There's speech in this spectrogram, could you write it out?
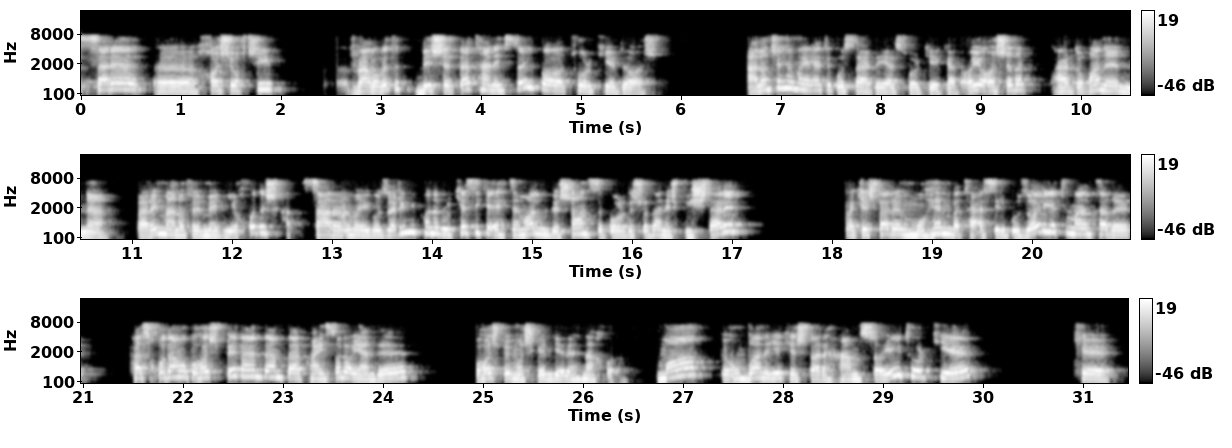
سر خاشخچی روابط به شدت تنشزایی با ترکیه داشت. الان چه حمایت گسترده ای از ترکیه کرد؟ آیا عاشق اردوغان نه. برای منافع ملی خودش سرمایه گذاری می‌کنه رو کسی که احتمال میده شانس برده شدنش بیشتره. و کشور مهم و تاثیرگذاریه تو منطقه. پس خودم رو باهاش ببندم در پنج سال آینده باهاش به مشکل گره نخورم. ما به عنوان یک کشور همسایه ترکیه که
